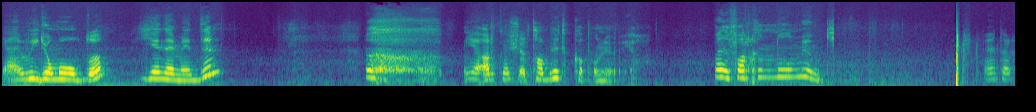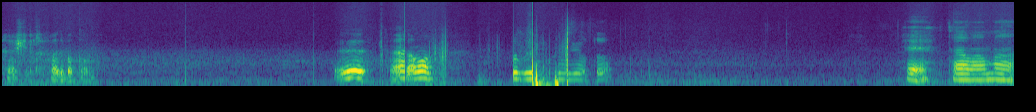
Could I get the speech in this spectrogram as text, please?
Yani videom oldu. Yenemedim. Ya arkadaşlar tablet kapanıyor ya. Ben farkında olmuyorum ki. Evet arkadaşlar hadi bakalım. Ee, ha, tamam. Duruyordu. He tamam ha.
